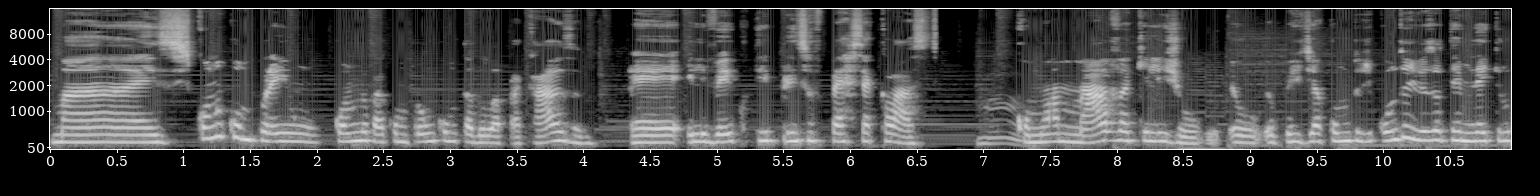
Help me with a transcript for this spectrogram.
Mas quando eu comprei um, quando meu pai comprou um computador lá para casa, é, ele veio com aquele Prince of Persia Classic. Hum. Como eu amava aquele jogo. Eu, eu perdi a conta de quantas vezes eu terminei aquilo.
